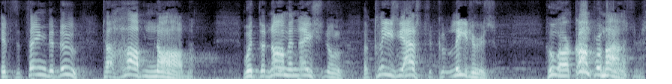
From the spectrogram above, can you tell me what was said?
it's a thing to do to hobnob with denominational ecclesiastical leaders who are compromisers.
